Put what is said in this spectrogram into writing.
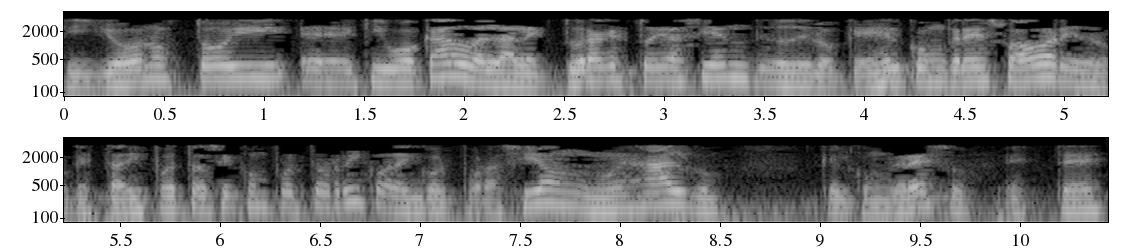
si yo no estoy eh, equivocado en la lectura que estoy haciendo de lo que es el Congreso ahora y de lo que está dispuesto a hacer con Puerto Rico, la incorporación no es algo que el Congreso esté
